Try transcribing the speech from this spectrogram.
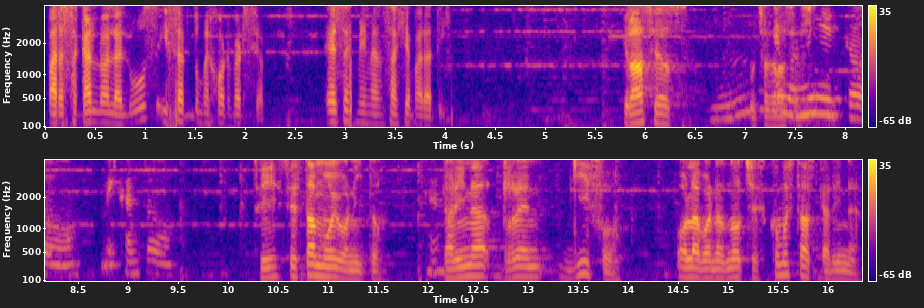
para sacarlo a la luz y ser tu mejor versión. Ese es mi mensaje para ti. Gracias. Muchas gracias. Qué bonito, me encantó. Sí, sí está muy bonito. Karina Rengifo. Hola, buenas noches. ¿Cómo estás, Karina?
